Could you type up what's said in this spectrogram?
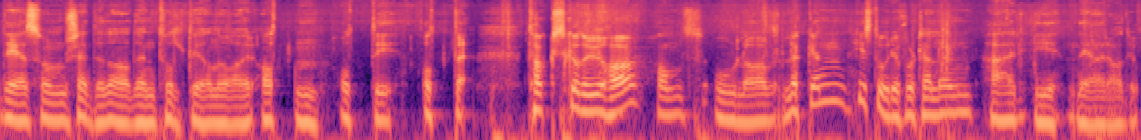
det som skjedde da den 12. januar 1888. Takk skal du ha, Hans Olav Løkken, historiefortelleren her i Nea Radio.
